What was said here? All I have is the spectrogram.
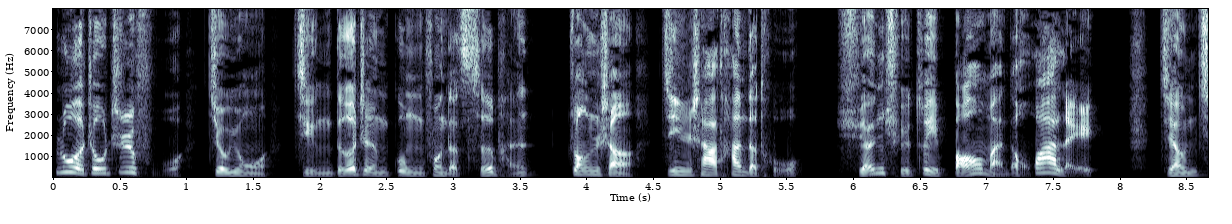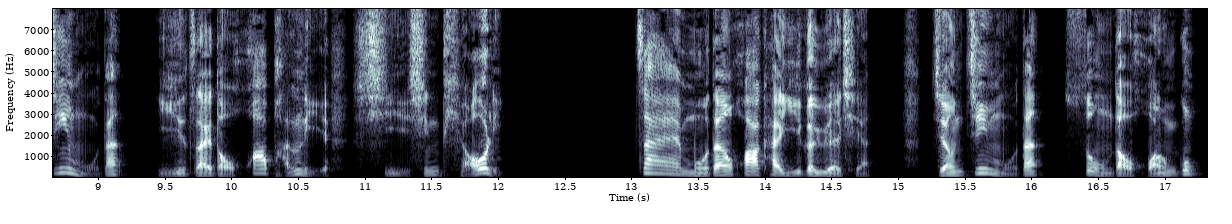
洛州知府就用景德镇供奉的瓷盆装上金沙滩的土，选取最饱满的花蕾，将金牡丹移栽到花盆里，细心调理。在牡丹花开一个月前，将金牡丹送到皇宫。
